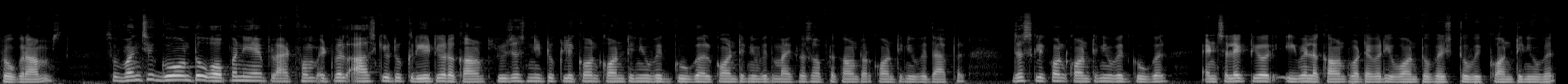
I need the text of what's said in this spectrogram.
programs so once you go onto OpenAI platform, it will ask you to create your account. You just need to click on continue with Google, continue with Microsoft account or continue with Apple. Just click on continue with Google and select your email account whatever you want to wish to continue with.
